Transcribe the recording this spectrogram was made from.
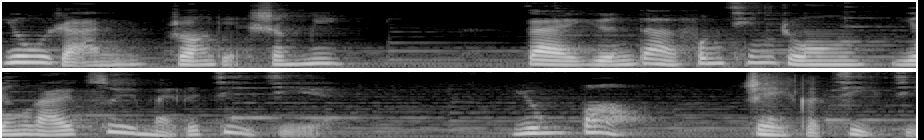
悠然装点生命，在云淡风轻中迎来最美的季节，拥抱这个季节。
